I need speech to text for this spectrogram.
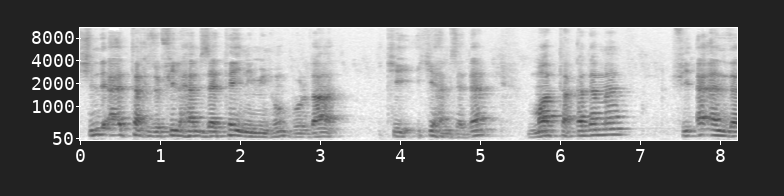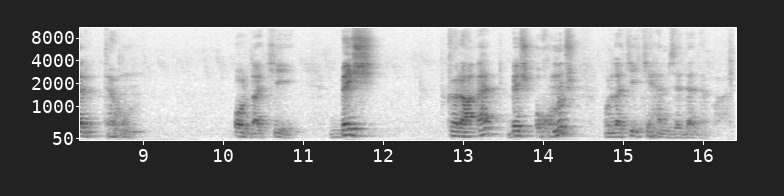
Şimdi ettehizu fil hemzeteyni minhu buradaki iki hemzede ma tekademe fi enzertehum oradaki beş kıraat, beş okunuş Buradaki iki hemzede de var.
